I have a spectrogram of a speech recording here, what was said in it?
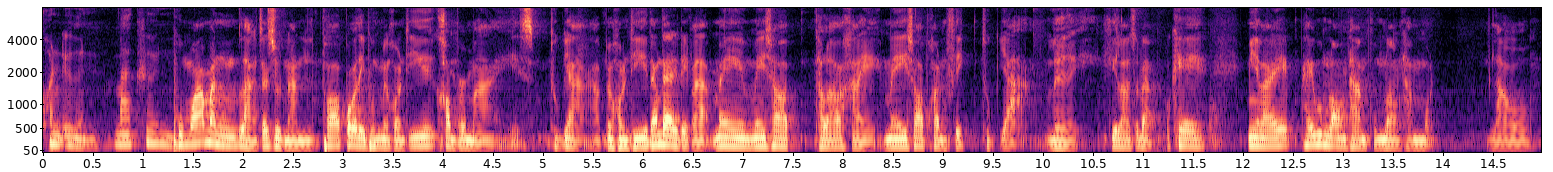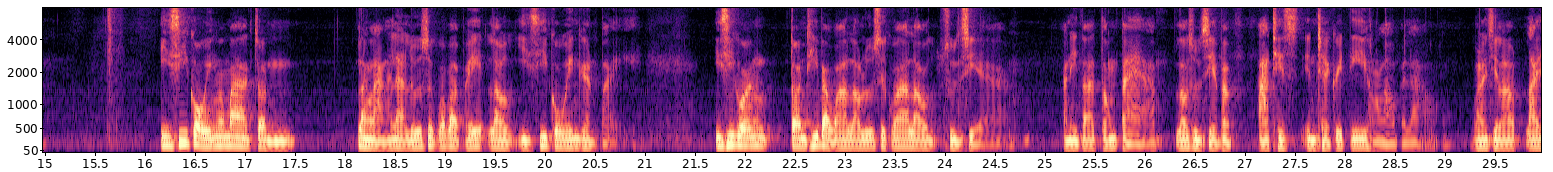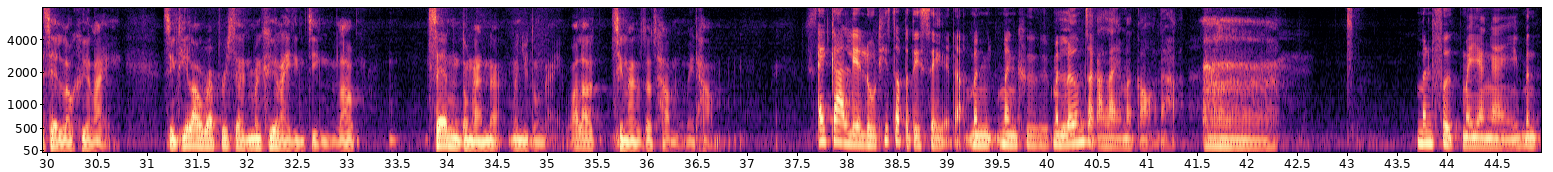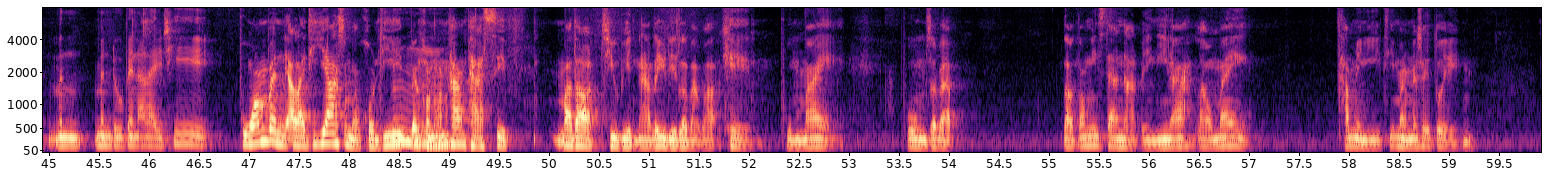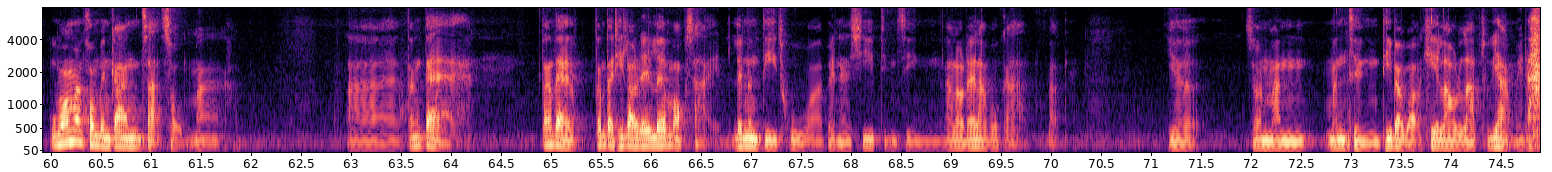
คนอื่นมากขึ้นภูมิว่ามันหลังจากจุดนั้น เพราะปกติภูมิเป็นคนที่ compromise ทุกอย่างครับเป็นคนที่ตั้งแต่เด็กๆละไม่ไม่ชอบทะเลาะกับใคร ไม่ชอบ conflict ทุกอย่างเลย คือเราจะแบบโอเค มีอะไรให้ภูมิลองทำภูมิลองทำหมดเรา easy going มากๆ จนหลังๆนี่แหละรู้สึกว่าแบบเฮ้ยเรา easy going เกินไป easy going ตอนที่แบบว่าเรารู้สึกว่าเราสูญเสีย อันนี้ต้องแปลครับ เราสูญเสียแบบ artist integrity ของเราไปแล้ว ว่าจริงๆแล้วลายเส้นเราคืออะไร สิ่งที่เรา represent มันคืออะไรจริง ๆ เราเส้นตรงนั้นอะมันอยู่ตรงไหน ว่าเราสิ่งนั้นเราจะทำหรือไม่ทำไอการเรียนรู้ที่จะปฏิเสธอะมันมันคือมันเริ่มจากอะไรมาก่อนนะคะอ่ามันฝึกมายังไง มันมันมันดูเป็นอะไรที่ผมว่ามันเป็นอะไรที่ยากสำหรับคนที่เป็นคนค่อนข้าง passive มาตลอดชีวิตนะครับแล้วอยู่ดีเราแบบว่าโอเค ภูมิไม่ ภูมิจะแบบ เราต้องมี standard เป็นอย่างนี้นะ เราไม่ ทำอย่างนี้ที่มันไม่ใช่ตัวเองผมว่ามันคงเป็นการสะสมมาครับตั้งแต่ตั้งแต่ตั้งแต่ที่เราได้เริ่มออกสายเล่นดนตรีทัวร์เป็นอาชีพจริง ๆ แล้วเราได้รับโอกาสแบบ เยอะจนมันมันถึงที่แบบว่าโอเคเรารับทุกอย่างไม่ได้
